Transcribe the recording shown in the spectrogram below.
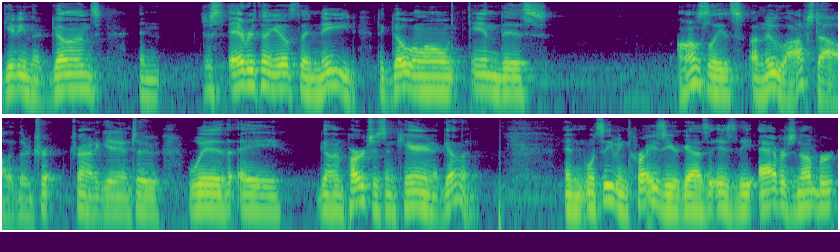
getting their guns, and just everything else they need to go along in this honestly, it's a new lifestyle that they're tr- trying to get into with a gun purchase and carrying a gun. And what's even crazier, guys, is the average number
